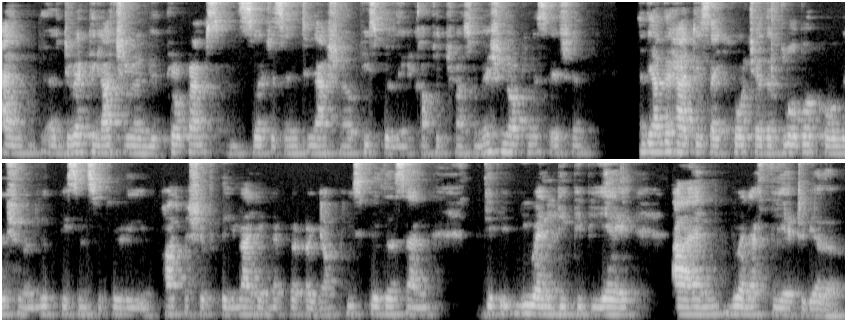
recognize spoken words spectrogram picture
and uh, directing our children youth programs and Search as an international peace building conflict transformation organization. And the other hat is I co-chair the Global Coalition on Youth Peace and Security in partnership with the United Network of Young Peace Builders and UNDPPA and UNFPA together.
